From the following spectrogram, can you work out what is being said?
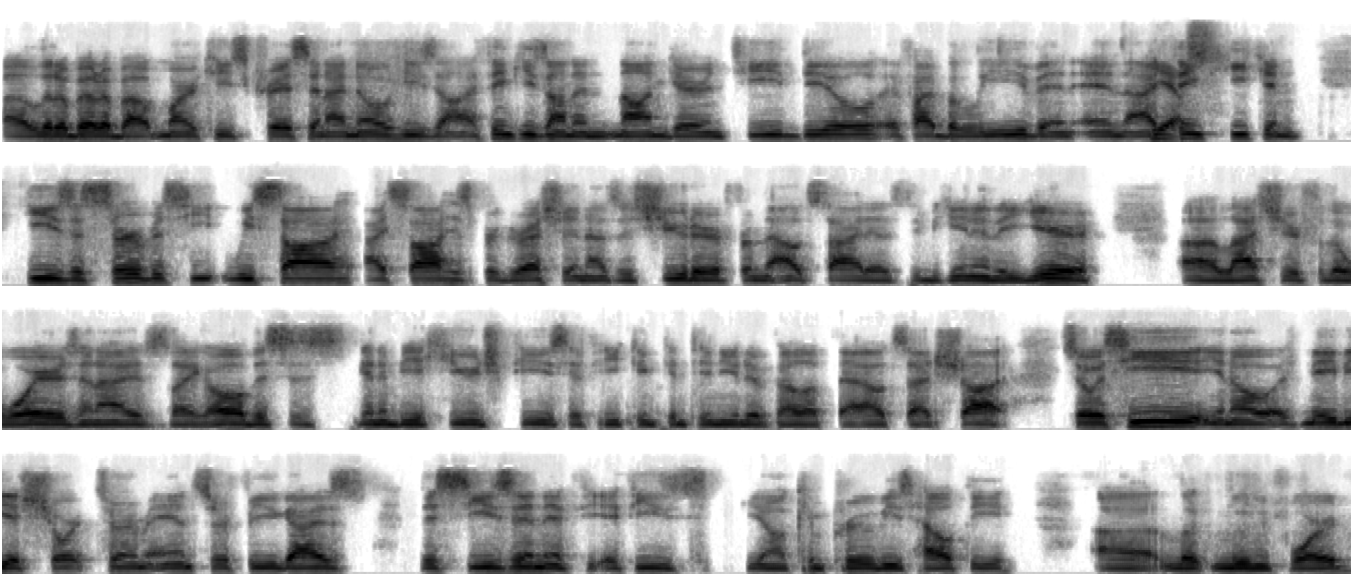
a little bit about Marquese Chriss. And I know he's, I think he's on a non-guaranteed deal, if I believe. And, and I yes. think he can, he's a service. He, we saw, I saw his progression as a shooter from the outside as the beginning of the year uh, last year for the Warriors, and I was like, oh, this is going to be a huge piece if he can continue to develop the outside shot. So is he, you know, maybe a short term answer for you guys this season if if he's, you know, can prove he's healthy, uh, look moving forward.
